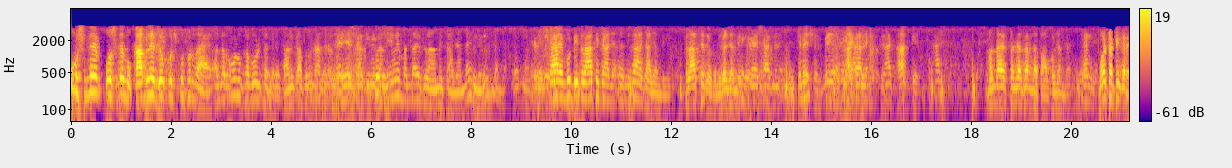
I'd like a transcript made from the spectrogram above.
اس دے مقابلے جو کچھ کفر دا ہے اگر اونوں قبول چ کرے تاں کافر ہو جاتا ہے جویں بندہ اسلام وچ آ جاندا ہے نکل جاندا ہے بڑھی طلاق نکاح چ جاتی طلاق سے نکل جاتی بندہ استنجا کرتا پاک ہو جاتا ہے۔ موٹ ٹٹی کرے۔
